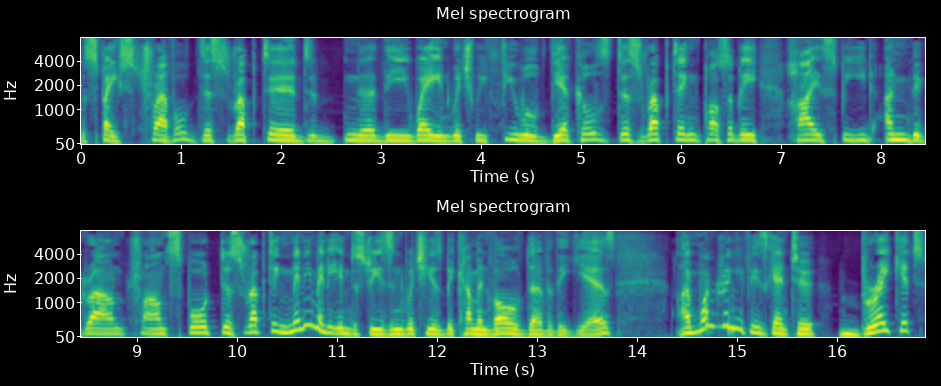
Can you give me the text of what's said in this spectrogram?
space travel, disrupted uh, the way in which we fuel vehicles, disrupting possibly high speed underground transport, disrupting many, many industries in which he has become involved over the years. I'm wondering if he's going to break it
